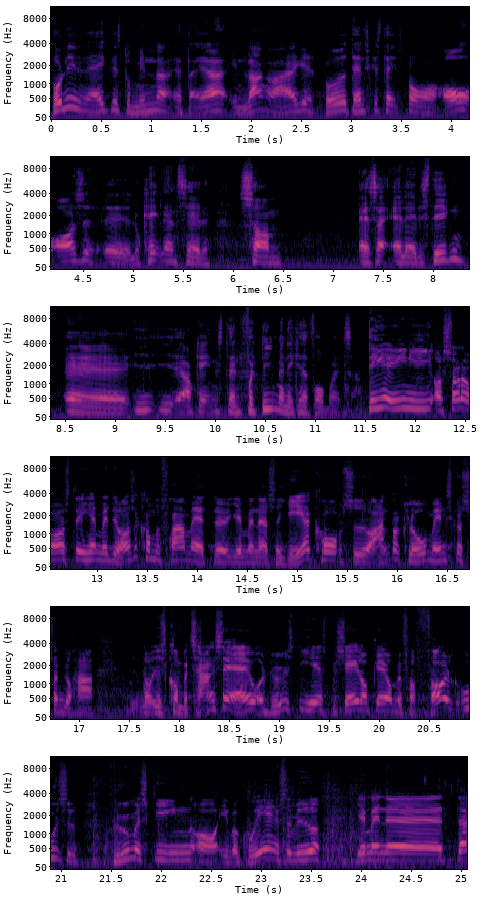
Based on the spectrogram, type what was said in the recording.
Bundlinjen er ikke desto mindre, at der er en lang række både danske statsborgere og også øh, lokalansatte, som altså er ladt i øh, i, i Afghanistan, fordi man ikke havde forberedt sig. Det er jeg enig i, og så er der også det her med, at det også er kommet frem, at øh, jamen, altså, jægerkorpset og andre kloge mennesker, som jo har, hvis kompetence er jo at løse de her specialopgaver med for folk ud til flyvemaskinen og evakuering osv., jamen øh, der,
